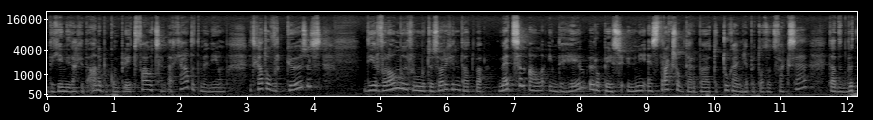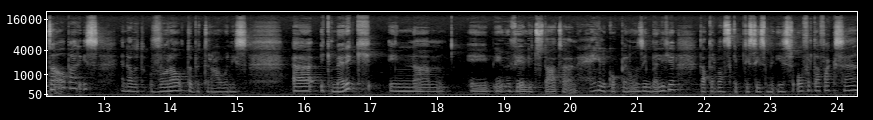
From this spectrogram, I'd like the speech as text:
degenen die dat gedaan hebben compleet fout zijn. Daar gaat het mij niet om. Het gaat over keuzes die er vooral voor moeten zorgen dat we met z'n allen in de hele Europese Unie en straks ook daarbuiten toegang hebben tot het vaccin, dat het betaalbaar is en dat het vooral te betrouwen is. Uh, ik merk in in veel lidstaten en eigenlijk ook bij ons in België, dat er wel scepticisme is over dat vaccin.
